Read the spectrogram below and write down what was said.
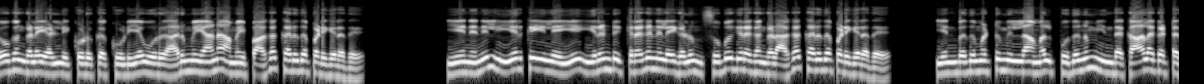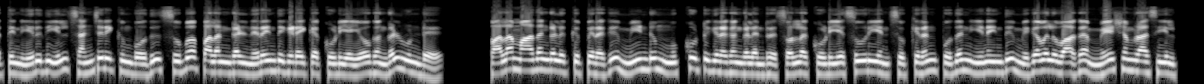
யோகங்களை அள்ளிக் கொடுக்கக்கூடிய ஒரு அருமையான அமைப்பாக கருதப்படுகிறது. ஏனெனில் இயற்கையிலேயே இரண்டு கிரகநிலைகளும் சுபகிரகங்களாக கருதப்படுகிறது. என்பது மட்டுமில்லாமல் புதனும் இந்த காலகட்டத்தின் இறுதியில் சஞ்சரிக்கும்போது சுப பலன்கள் நிறைந்து கிடைக்கக்கூடிய யோகங்கள் உண்டு. பல மாதங்களுக்குப் பிறகு மீண்டும் முக்கூட்டு கிரகங்கள் என்று சொல்லக்கூடிய சூரியன் சுக்கிரன் புதன் இணைந்து மிகவலுவாக மேஷம் ராசியில்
